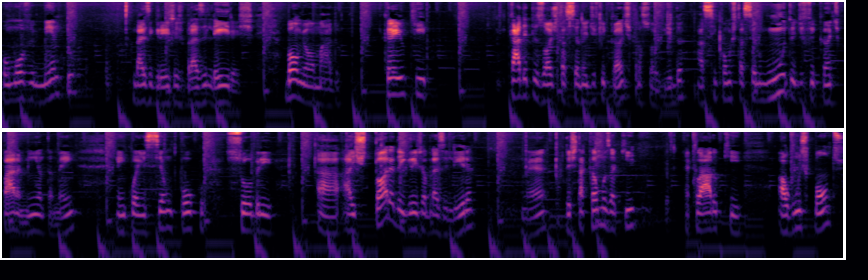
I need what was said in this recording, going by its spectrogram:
o movimento das igrejas brasileiras. Bom, meu amado, creio que Cada episódio está sendo edificante para a sua vida, assim como está sendo muito edificante para a minha também, em conhecer um pouco sobre a, a história da igreja brasileira. Né? Destacamos aqui, é claro que alguns pontos,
